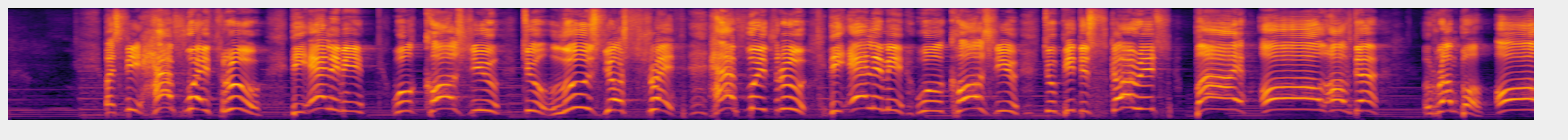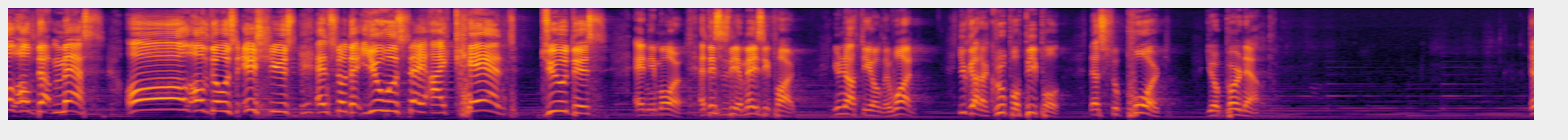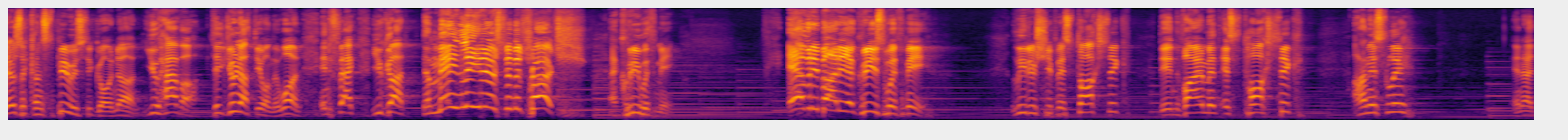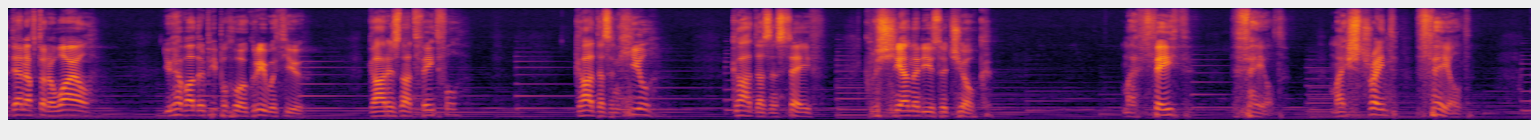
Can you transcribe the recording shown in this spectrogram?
But see, halfway through, the enemy will cause you to lose your strength. Halfway through, the enemy will cause you to be discouraged by all of the rumble, all of the mess, all of those issues and so that you will say, I can't do this anymore. And this is the amazing part. You're not the only one. You got a group of people that support your burnout. There's a conspiracy going on. You have a, you're not the only one. In fact, you got the main leaders in the church agree with me. Everybody agrees with me. Leadership is toxic. The environment is toxic, honestly. And then after a while, you have other people who agree with you. God is not faithful. God doesn't heal. God doesn't save. Christianity is a joke. My faith failed my strength failed.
